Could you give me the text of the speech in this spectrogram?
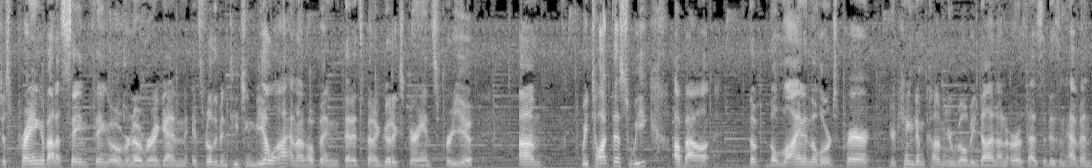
just praying about a same thing over and over again, it's really been teaching me a lot, and I'm hoping that it's been a good experience for you. Um, we talked this week about the, the line in the Lord's Prayer, Your kingdom come, your will be done on earth as it is in heaven.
